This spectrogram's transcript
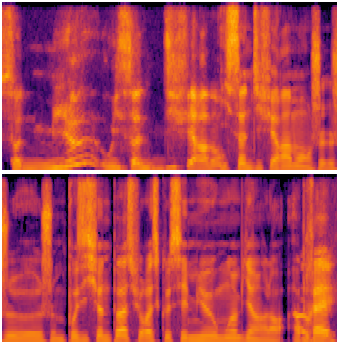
sonne mieux ou il sonne différemment? Il sonne différemment. Je, je, je me positionne pas sur est-ce que c'est mieux ou moins bien. Alors Ah, après,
